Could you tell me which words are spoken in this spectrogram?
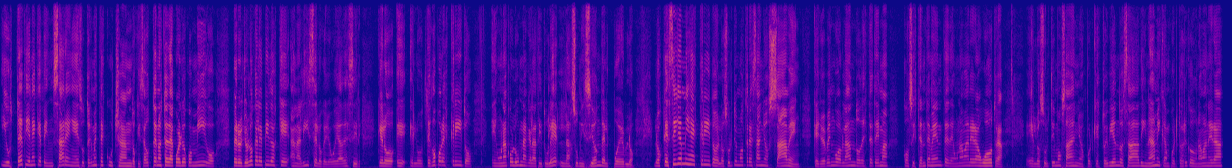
y usted tiene que pensar en eso. Usted que me está escuchando, quizá usted no esté de acuerdo conmigo, pero yo lo que le pido es que analice lo que yo voy a decir, que lo, eh, lo tengo por escrito en una columna que la titulé La sumisión del pueblo. Los que siguen mis escritos en los últimos tres años saben que yo vengo hablando de este tema consistentemente de una manera u otra en los últimos años, porque estoy viendo esa dinámica en Puerto Rico de una manera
